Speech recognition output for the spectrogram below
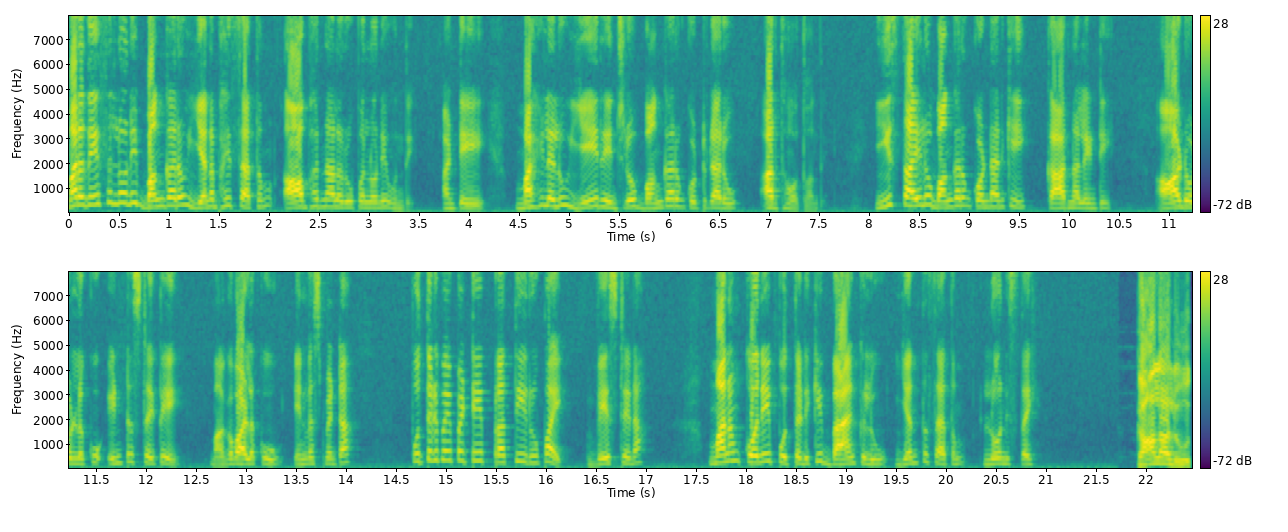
మన దేశంలోని బంగారం ఎనభై శాతం ఆభరణాల రూపంలోనే ఉంది. అంటే మహిళలు ఏ రేంజ్లో బంగారం కొంటున్నారో అర్థమవుతోంది. ఈ స్థాయిలో బంగారం కొనడానికి కారణాలేంటి? ఆడోళ్ళకు ఇంట్రెస్ట్ అయితే మగవాళ్ళకు ఇన్వెస్ట్మెంటా? పుత్తడిపై పెట్టే ప్రతి రూపాయి వేస్టేనా? మనం కొనే పుత్తడికి బ్యాంకులు ఎంత శాతం లోన్ ఇస్తాయి కాలాలు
